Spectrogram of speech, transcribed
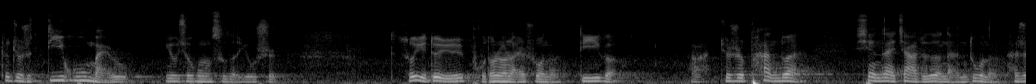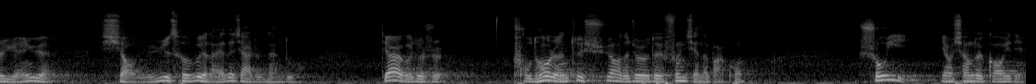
这就是低估买入优秀公司的优势。所以对于普通人来说呢，第一个，啊，就是判断。现在价值的难度呢，它是远远小于预测未来的价值难度。第二个就是，普通人最需要的就是对风险的把控，收益要相对高一点，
